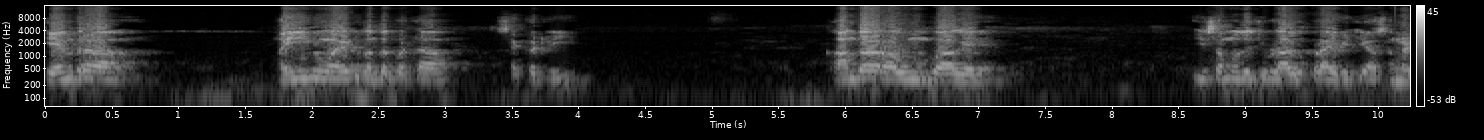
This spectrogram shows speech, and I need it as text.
കേന്ദ്ര മൈനിങ്ങുമായിട്ട് ബന്ധപ്പെട്ട സെക്രട്ടറി കാന്താറാവു മുമ്പാകെ ഈ സംബന്ധിച്ചുള്ള അഭിപ്രായ വ്യത്യാസങ്ങൾ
